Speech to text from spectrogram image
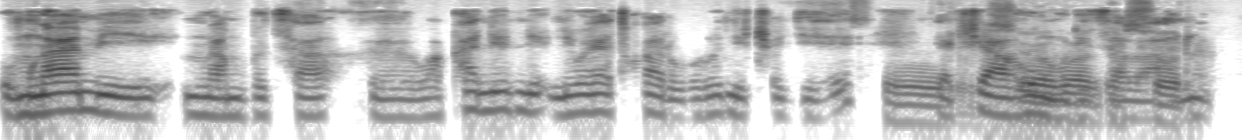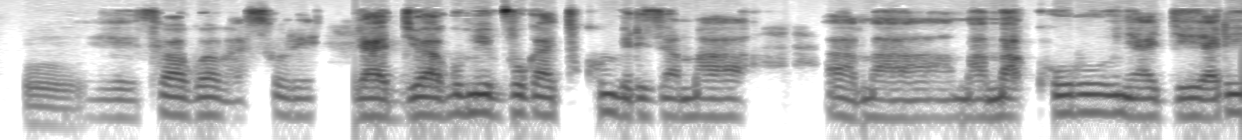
umwami mwambutsa wa kane ni we yatwara uburundi icyo gihe yaciye ahumuriza abantu. Se waguha agasore radiyo yaguma ivuga tukumviriza amakuru nyagihe yari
